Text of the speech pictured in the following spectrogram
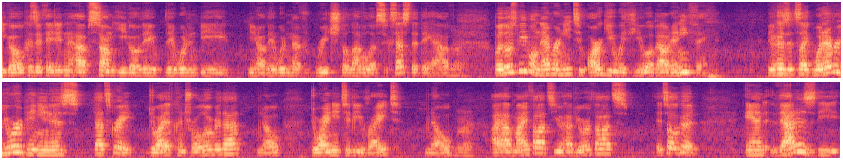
ego because if they didn't have some ego they, they wouldn't be you know they wouldn't have reached the level of success that they have Right. but those people never need to argue with you about anything. Because it's like, whatever your opinion is, that's great. Do I have control over that? No. Do I need to be right? No. Right. I have my thoughts, you have your thoughts. It's all good. And that is the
